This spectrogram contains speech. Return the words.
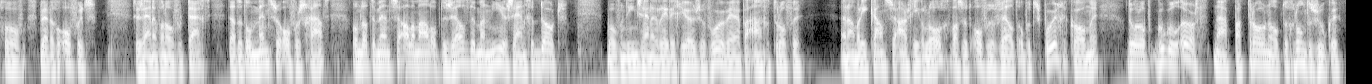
werden geofferd. Ze zijn ervan overtuigd dat het om mensenoffers gaat... omdat de mensen allemaal op dezelfde manier zijn gedood. Bovendien zijn er religieuze voorwerpen aangetroffen. Een Amerikaanse archeoloog was het offerveld op het spoor gekomen... door op Google Earth naar patronen op de grond te zoeken.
